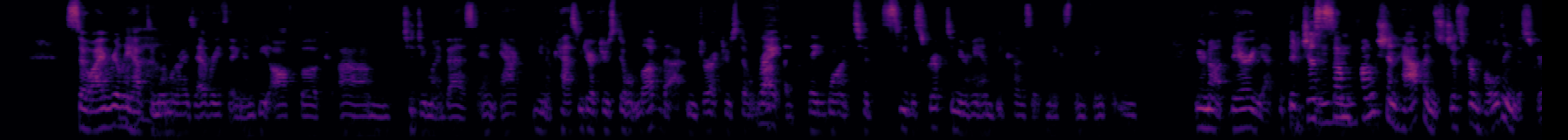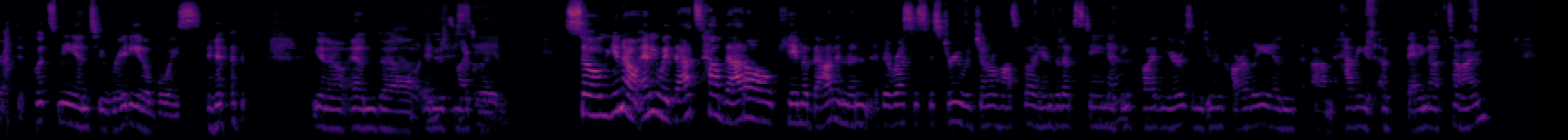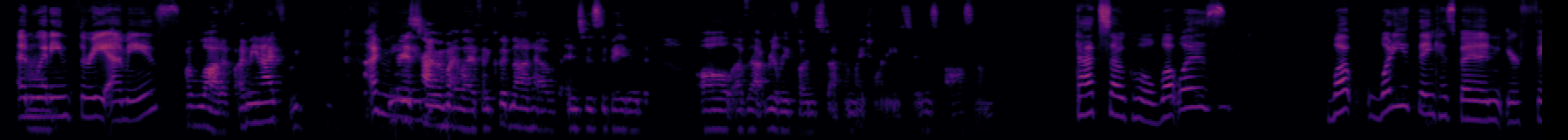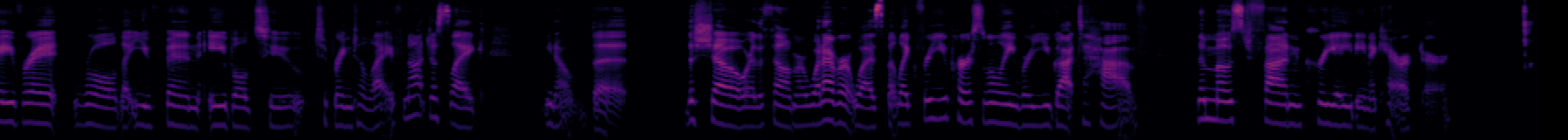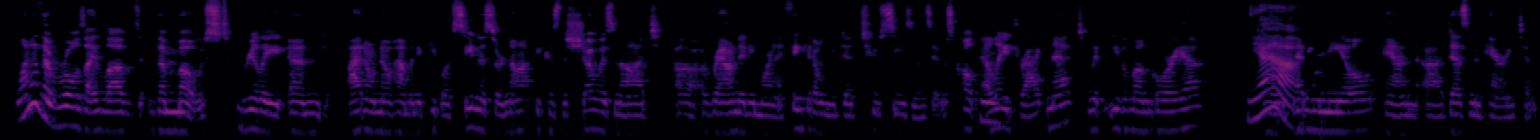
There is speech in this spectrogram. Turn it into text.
So I really have to memorize everything and be off book um, to do my best. And act, you know, casting directors don't love that, and directors don't Right. love that. They want to see the script in your hand because it makes them think that you you're not there yet. But there just some function happens just from holding the script. It puts me into radio voice, you know, and uh, Oh, and it's my interesting. so you know anyway that's how that all came about and then the rest is history with general hospital i ended up staying Yeah. i think five years and doing carly and um, having a bang up time And Um, winning three Emmys. a lot of i mean i I mean, greatest time in my life i could not have anticipated all of that really fun stuff in my 20s it was awesome That's so cool. What was what what do you think has been your favorite role that you've been able to to bring to life? Not just like, you know, the the show or the film or whatever it was, but like for you personally where you got to have the most fun creating a character. One of the roles I loved the most, really, and I don't know how many people have seen this or not because the show is not uh, around anymore, and I think it only did two seasons. It was called Hmm. L.A. Dragnet with Eva Longoria, Yeah. and Ed O'Neill, and uh, Desmond Harrington,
